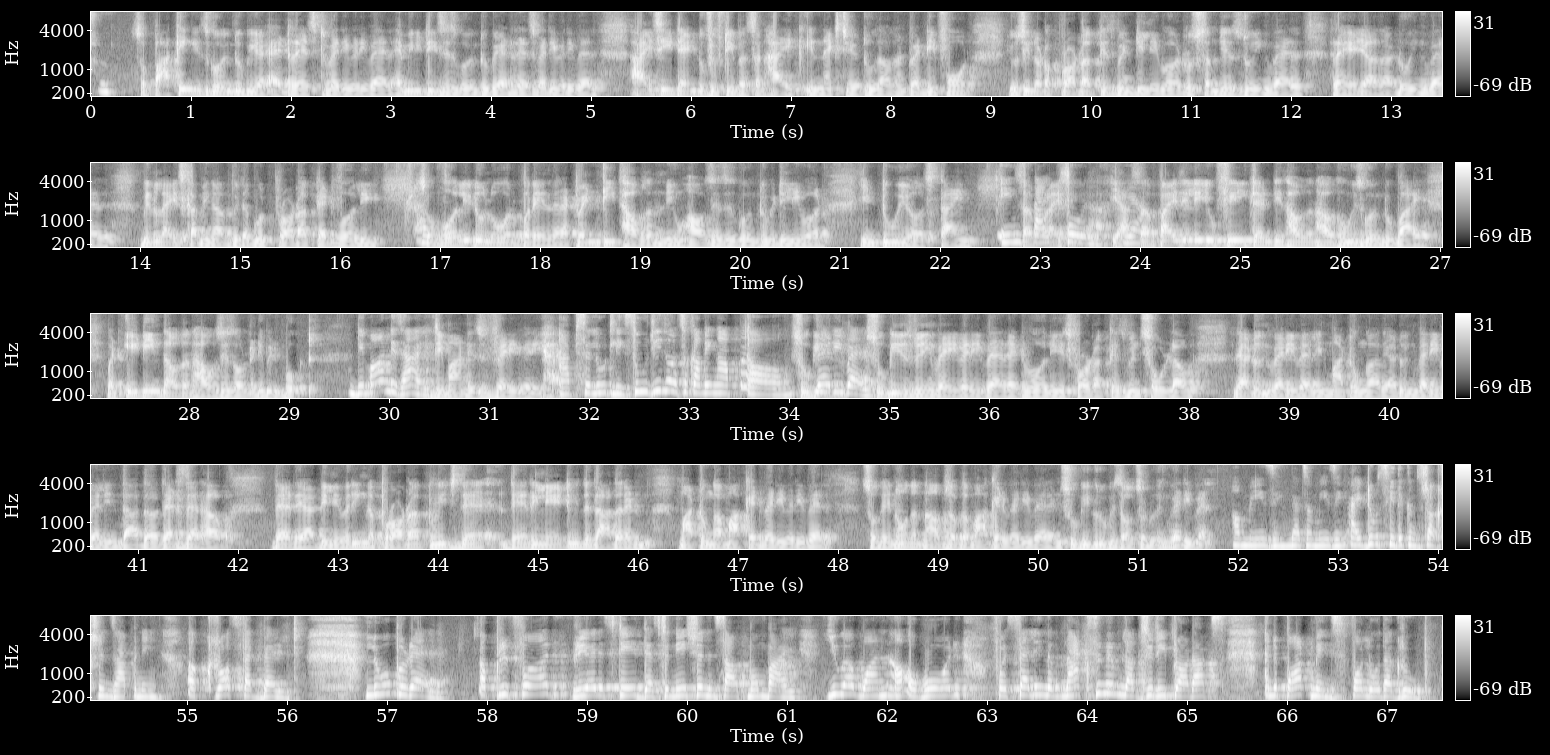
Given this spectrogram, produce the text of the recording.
True. So parking is going to be addressed very very well. Amenities is going to be addressed very very well. I see 10 to 50 percent hike in next year 2024. You see a lot of product is being delivered. Rustomjee is doing well. Rahejas are doing well. Birla is coming up with a good product at Worli. So Worli to Lower Parel there are 20,000 new houses is going to be delivered in two years time. Insightful. Surprisingly, yeah, yeah, Yeah. surprisingly you feel 20,000 house who is going to buy, but 18,000 house is already been booked Demand is high. demand is very very high. Absolutely. Sugee is also coming up uh, Sugee, very well. Sugee is doing very very well at Worli. His product has been sold out. They are doing very well in Matunga. They are doing very well in Dadar. That's their hub. There they are delivering the product which they they relate with the Dadar and Matunga market very very well. So they know the nerves of the market very well. And Sugee Group is also doing very well. Amazing. That's amazing. I do see the constructions happening across that belt. Parel, a preferred real estate destination in South Mumbai. You have won an award for selling the maximum luxury products and apartments for Lodha Group.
